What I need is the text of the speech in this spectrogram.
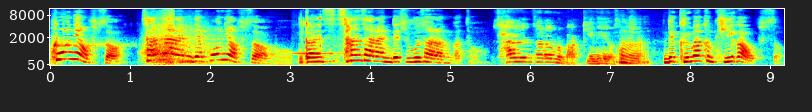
혼이 없어. 산 사람인데 혼이 없어. 그러니까 산 사람인데 죽은 사람 같아. 사는 사람은 맞긴 해요, 사실. 응. 근데 그만큼 기가 없어.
